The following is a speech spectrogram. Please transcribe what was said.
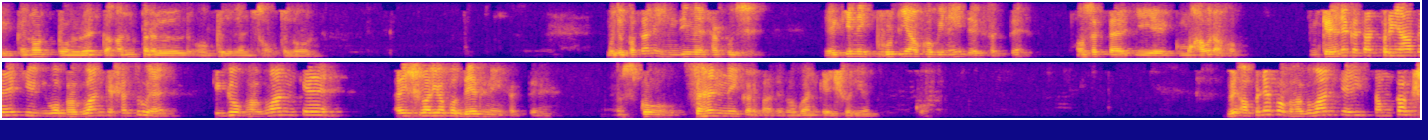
He cannot tolerate the unparalleled opulence of the Lord. मुझे पता नहीं हिंदी में ऐसा कुछ है कि नहीं, फूटी आँखों भी नहीं देख सकते। हो सकता है कि ये एक मुहावरा हो। कहने का तात्पर्य यहाँ पे है कि वो भगवान के शत्रु हैं, क्योंकि वो भगवान के ऐश्वर्य को देख नहीं सकते हैं। उसको सहन नहीं कर पाते भगवान के ऐश्वर्य को। वे अपने को भगवान के ही समकक्ष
